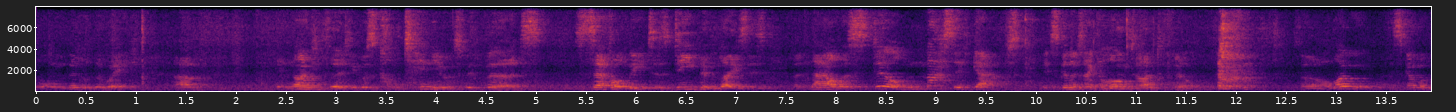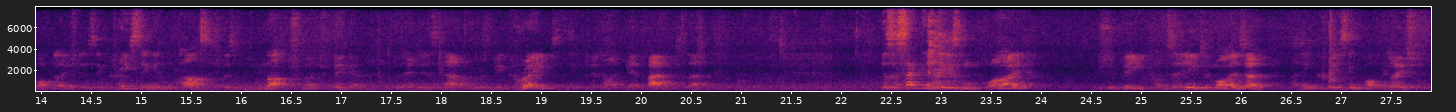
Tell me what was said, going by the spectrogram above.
along the middle of the Wick um, in 1930 was continuous with birds, several metres deep in places, now there's still massive gaps. It's going to take a long time to fill. so although the Skomer population is increasing, in the past it was much, much bigger than it is now. It would be great to think that it might get back to that. There's a second reason why we should be continuing to monitor an increasing population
